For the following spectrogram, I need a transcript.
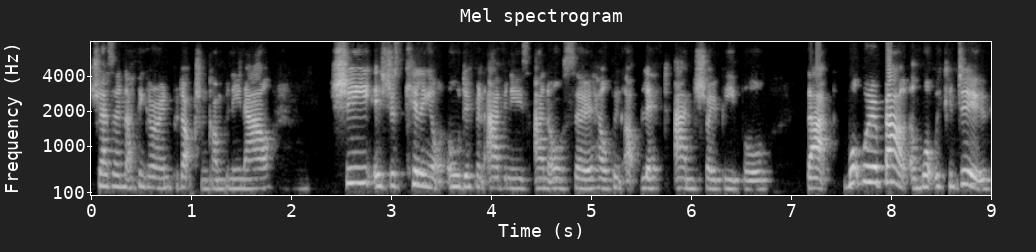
she has an I think her own production company now. Mm-hmm. She is just killing it on all different avenues and also helping uplift and show people that what we're about and what we can do.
